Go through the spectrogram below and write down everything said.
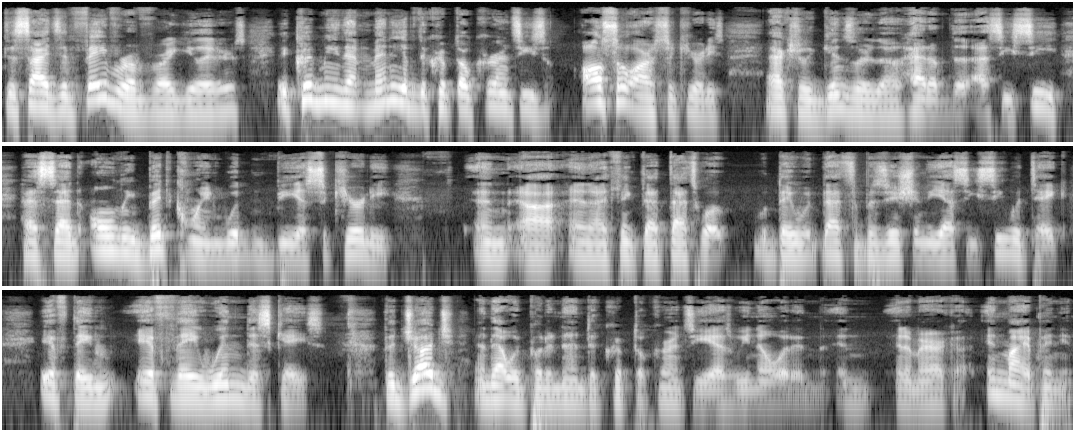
decides in favor of regulators, it could mean that many of the cryptocurrencies also are securities. Actually, Gensler, the head of the SEC, has said only Bitcoin wouldn't be a security, and uh, and I think that that's what they would that's the position the SEC would take if they if they win this case. The judge and that would put an end to cryptocurrency as we know it in, in, in America, in my opinion.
